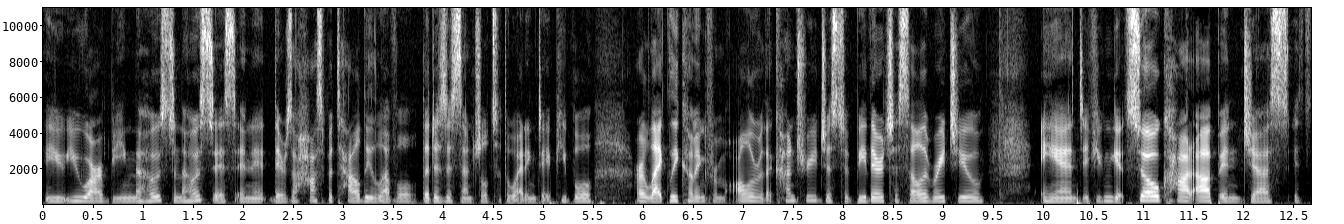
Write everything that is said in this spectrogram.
You you are being the host and the hostess, and it, there's a hospitality level that is essential to the wedding day. People are likely coming from all over the country just to be there to celebrate you, and if you can get so caught up in just it's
